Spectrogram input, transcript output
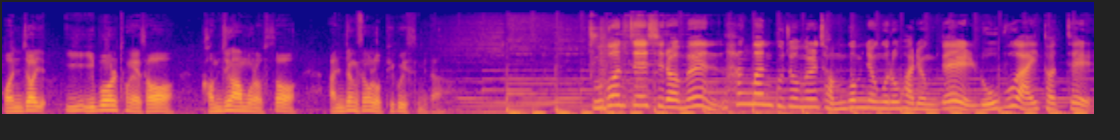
먼저 이 이부원을 통해서 검증함으로써 안정성을 높이고 있습니다. 두 번째 실험은 항만 구조물 점검용으로 활용될 로브 아이 터틀.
